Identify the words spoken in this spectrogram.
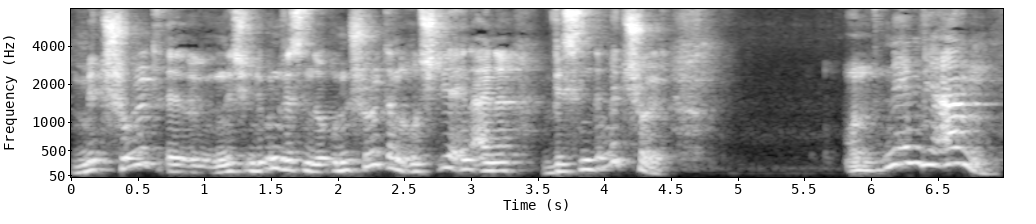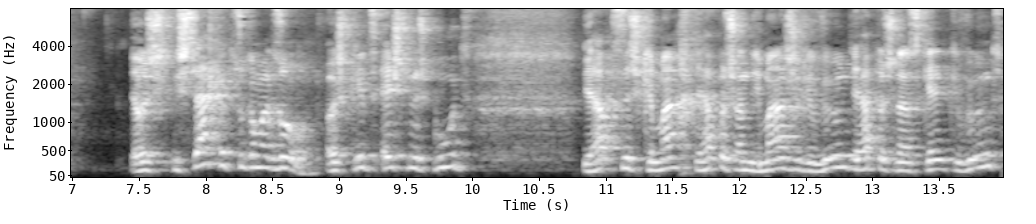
Mitschuld, äh, nicht in die unwissende Unschuld, dann rutscht ihr in eine wissende Mitschuld. Und nehmen wir an, euch, ich sage jetzt sogar mal so, euch geht's echt nicht gut, ihr habt's nicht gemacht, ihr habt euch an die Marge gewöhnt, ihr habt euch an das Geld gewöhnt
